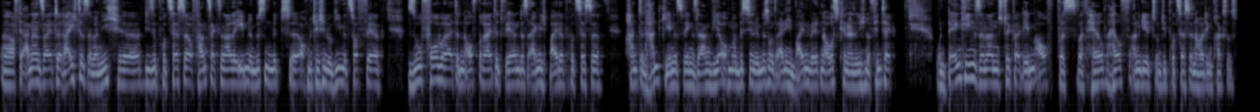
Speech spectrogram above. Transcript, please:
Äh, auf der anderen Seite reicht es aber nicht. Äh, diese Prozesse auf transaktionaler Ebene müssen mit, äh, auch mit Technologie, mit Software so vorbereitet und aufbereitet werden, dass eigentlich beide Prozesse Hand in Hand gehen. Deswegen sagen wir auch mal ein bisschen, wir müssen uns eigentlich in beiden Welten auskennen, also nicht nur Fintech und Banking, sondern ein Stück weit eben auch, was, was Health, Health angeht und die Prozesse in der heutigen Praxis.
